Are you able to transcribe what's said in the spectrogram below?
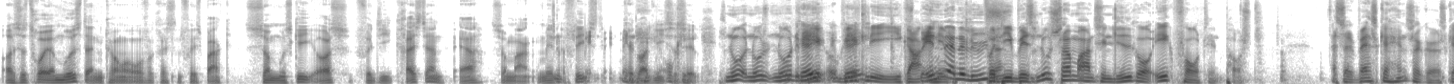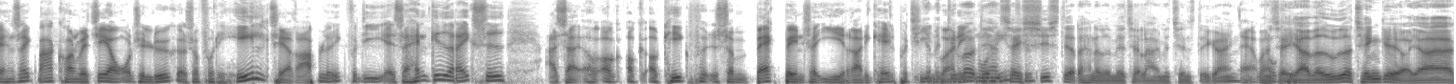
og så tror jeg, at modstanden kommer over fra Christian Friis Bak, som måske også, fordi Christian er, som mange mænd er flest, kan godt lide sig okay. selv. Så nu, nu, nu er det Okay, virkelig, okay. virkelig i gang Spændende her. analyse. Fordi hvis nu så Martin Lidegaard ikke får den post, altså hvad skal han så gøre? Skal han så ikke bare konvertere over til lykke, og så få det hele til at rapple? Ikke? Fordi altså, han gider da ikke sidde altså, og, og, og, og kigge på, som backbencher i et radikalt parti, Jamen, hvor det han var jo det, han sagde eneste. sidst der, da han havde været med til at lege med tændstikker, ikke? Ja, Hvor han sagde, jeg har været ude at tænke, og jeg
